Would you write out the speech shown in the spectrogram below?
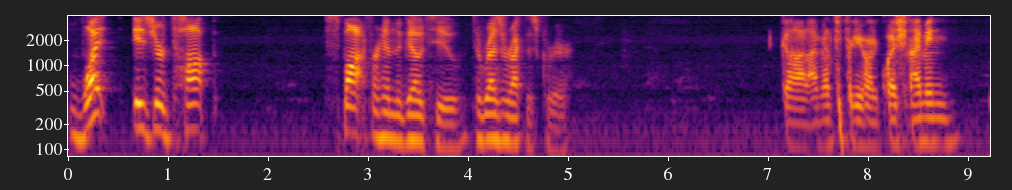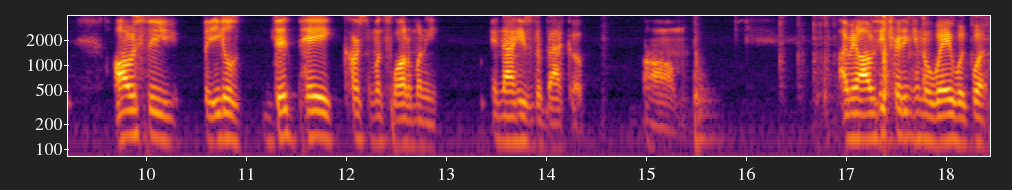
what is your top spot for him to go to to resurrect his career? God, I mean, that's a pretty hard question. I mean, obviously the Eagles did pay Carson Wentz a lot of money, and now he's their backup. Um, I mean, obviously trading him away would what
